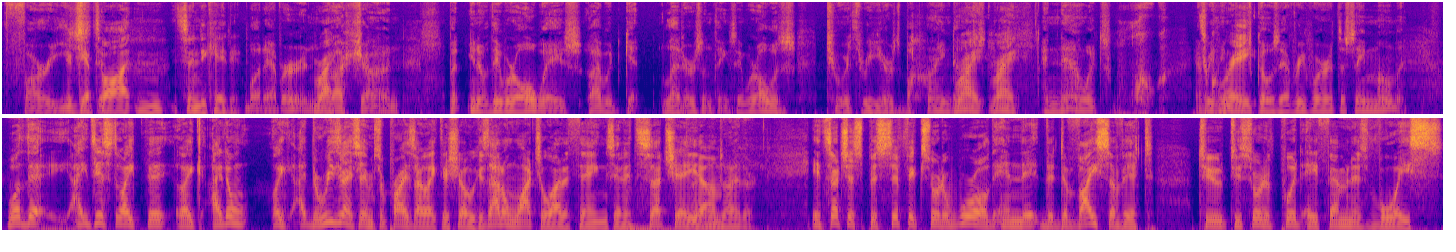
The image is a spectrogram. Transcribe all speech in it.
Far East, It get and bought and syndicated. whatever, and Right. Russia, and but you know, they were always. I would get letters and things. They were always two or three years behind us, Right, right. And now it's. whew, Everything great. just goes everywhere at the same moment. Well, the I just like the like I don't like I, the reason I say I'm surprised I like the show because I don't watch a lot of things and it's such a I um, don't either. it's such a specific sort of world and the the device of it to to sort of put a feminist voice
